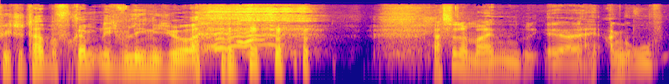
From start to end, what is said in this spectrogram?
ich total befremdlich, will ich nicht hören. Hast du da mal einen äh, angerufen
